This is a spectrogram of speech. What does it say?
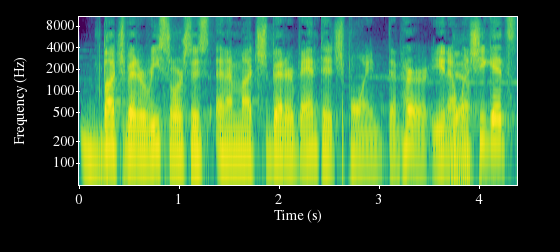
much better resources and a much better vantage point than her. You know, Yeah. when she gets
